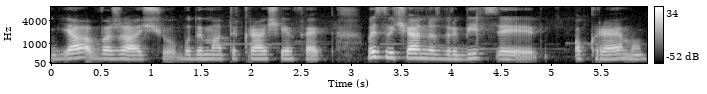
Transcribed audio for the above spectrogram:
Я вважаю, що буде мати кращий ефект. Ви, звичайно, зробіть це окремо.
